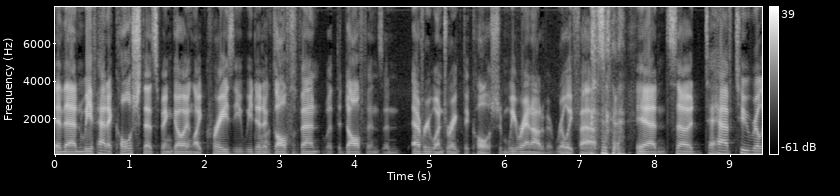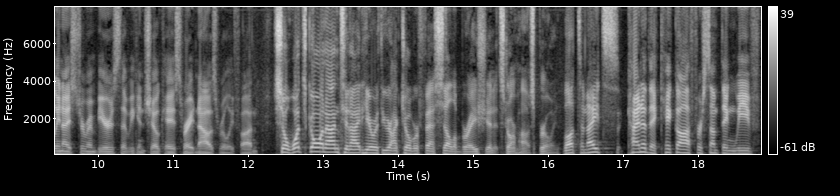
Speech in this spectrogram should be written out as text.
And then we've had a Kolsch that's been going like crazy. We did oh, a golf awesome. event with the Dolphins, and everyone drank the Kolsch, and we ran out of it really fast. and so to have two really nice German beers that we can showcase right now is really fun. So what's going on tonight here with your Oktoberfest celebration at Stormhouse Brewing? Well, tonight's kind of the kickoff for something we've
